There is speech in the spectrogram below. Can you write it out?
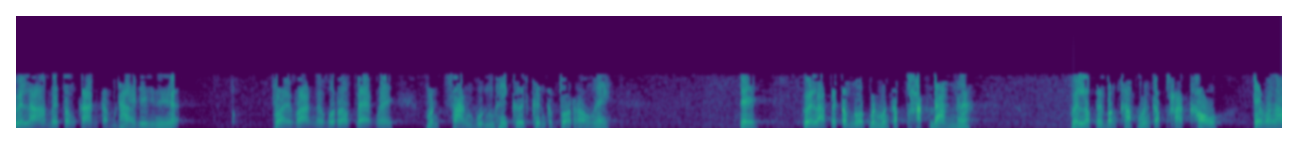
เวลาไม่ต้องการกลับได้ทีนี้ ปล่อยวางนะพวกเราแปลกไหมมันสร้างบุญให้เกิดขึ้นกับตัวเราไงเนี่ยเวลาไปกำหนดมันเหมือนกับผลักดันนะเวลาไปบังคับเหมือนกับผลักเขาแต่เวลา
